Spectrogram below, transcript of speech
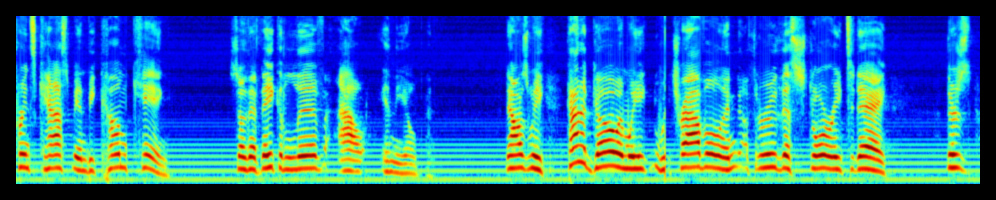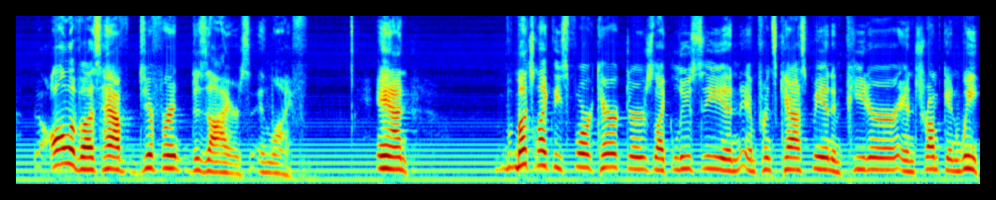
Prince Caspian become king so that they could live out in the open. Now, as we kind of go and we, we travel and through this story today, there's all of us have different desires in life. And much like these four characters, like Lucy and, and Prince Caspian and Peter and Trumpkin, we,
